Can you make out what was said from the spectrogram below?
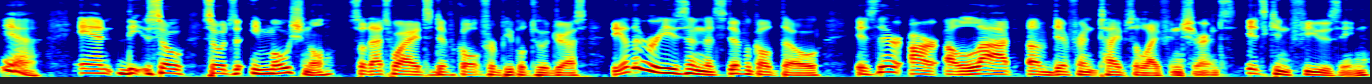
Yeah. And the, so so it's emotional, so that's why it's difficult for people to address. The other reason it's difficult though is there are a lot of different types of life insurance. It's confusing.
